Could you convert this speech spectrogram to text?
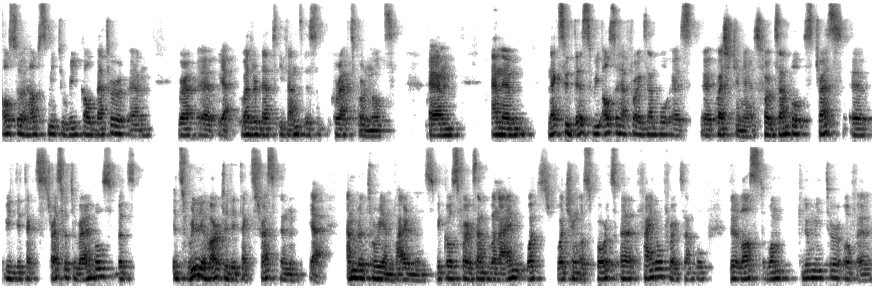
also helps me to recall better um, uh, yeah, whether that event is correct or not. Um, and um, next to this, we also have, for example, as uh, questionnaires. For example, stress, uh, we detect stress with the wearables, but it's really hard to detect stress in yeah, ambulatory environments because, for example, when I'm watch, watching a sports uh, final, for example, the last one kilometer of a,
